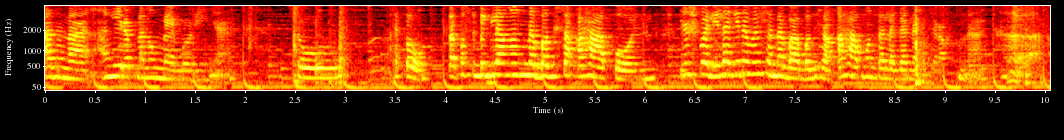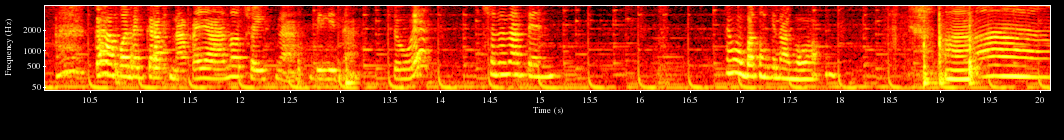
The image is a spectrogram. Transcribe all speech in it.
ano na, ang hirap na nung memory niya. So, ito. Tapos biglang ang nabagsak kahapon. Usually, lagi naman siya nababagsak. Kahapon talaga nag-crack na. kahapon nag-crack na. Kaya no choice na. Bili na. So, ayan. Siya na natin. Ano ba itong ginagawa ko? Ah.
